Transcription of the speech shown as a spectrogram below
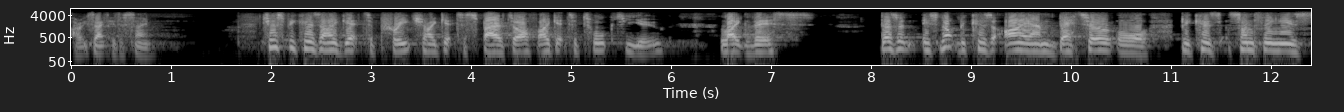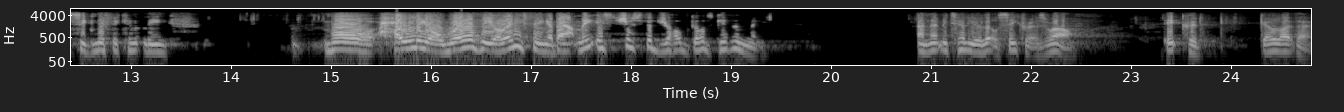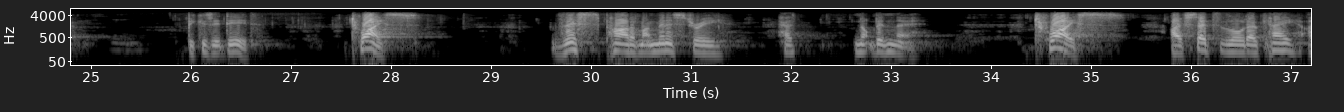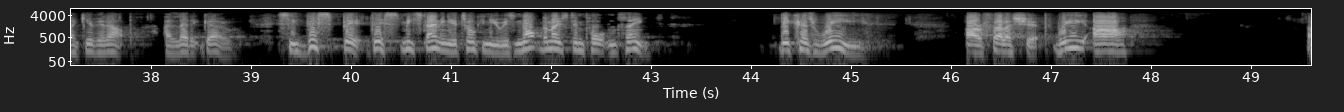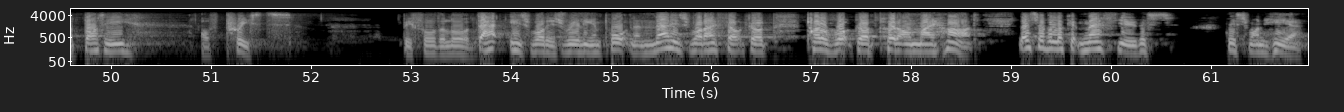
are exactly the same. Just because I get to preach, I get to spout off, I get to talk to you like this, doesn't, it's not because I am better or because something is significantly more holy or worthy or anything about me. It's just the job God's given me. And let me tell you a little secret as well. It could go like that. Because it did. Twice, this part of my ministry has not been there. Twice, I've said to the Lord, okay, I give it up. I let it go. See, this bit, this, me standing here talking to you, is not the most important thing. Because we are a fellowship. We are a body of priests before the Lord. That is what is really important. And that is what I felt God, part of what God put on my heart. Let's have a look at Matthew, this, this one here.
